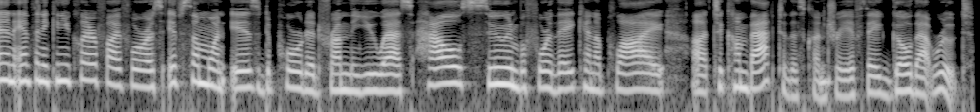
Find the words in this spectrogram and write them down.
And Anthony, can you clarify for us if someone is deported from the U.S., how soon before they can apply uh, to come back to this country if they go that route?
